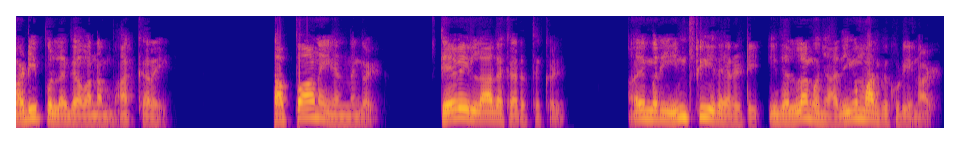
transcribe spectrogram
படிப்புல கவனம் அக்கறை தப்பான எண்ணங்கள் தேவையில்லாத கருத்துக்கள் அதே மாதிரி இன்ஃபீரியாரிட்டி இதெல்லாம் கொஞ்சம் அதிகமா இருக்கக்கூடிய நாள்.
